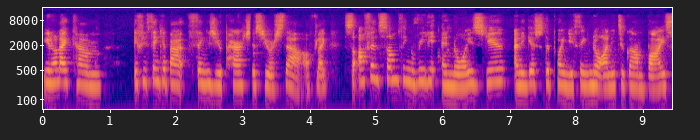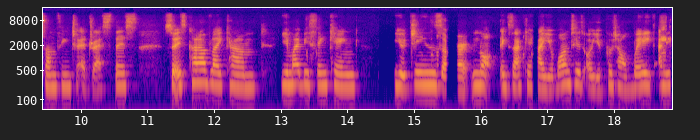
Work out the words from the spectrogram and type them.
You know, like um, if you think about things you purchase yourself, like so often something really annoys you and it gets to the point you think, no, I need to go and buy something to address this. So it's kind of like um, you might be thinking your jeans are not exactly how you wanted or you put on weight and it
